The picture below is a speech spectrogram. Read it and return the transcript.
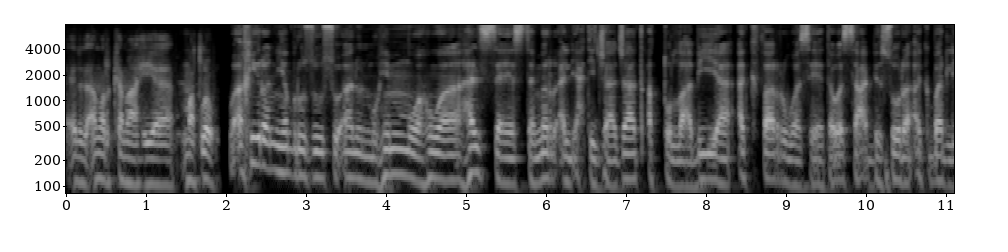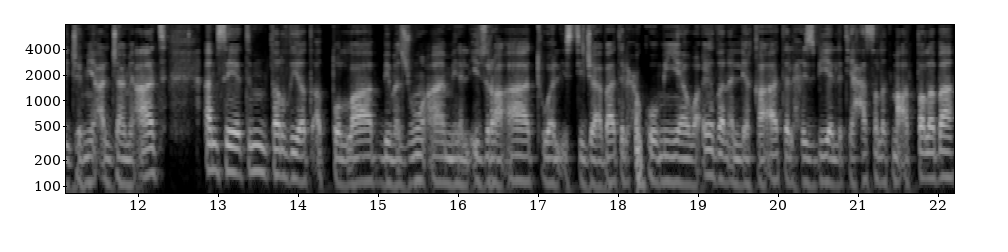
إلى الأمر كما هي مطلوب. وأخيرا يبرز سؤال مهم وهو هل سيستمر الاحتجاجات الطلابية أكثر وسيتوسع بصورة أكبر لجميع الجامعات؟ أم سيتم ترضية الطلاب بمجموعة من الإجراءات والاستجابات الحكومية وأيضا اللقاءات الحزبية التي حصلت مع الطلبة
